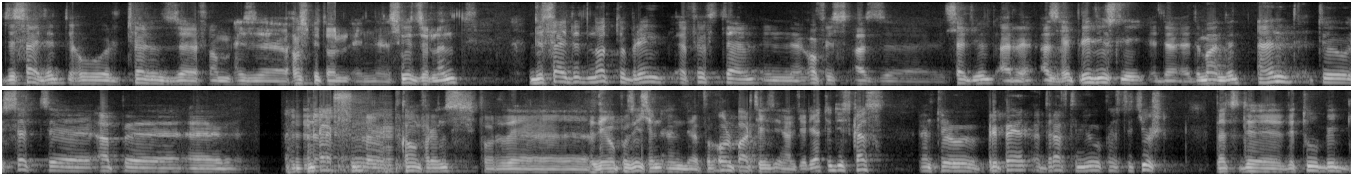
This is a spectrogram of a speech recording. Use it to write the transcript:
decided, who returns from his hospital in Switzerland, decided not to bring a fifth term in office as scheduled as he previously demanded, and to set uh, up uh, uh, a national conference for the, opposition and for all parties in Algeria to discuss and to prepare a draft new constitution. That's the, the two big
